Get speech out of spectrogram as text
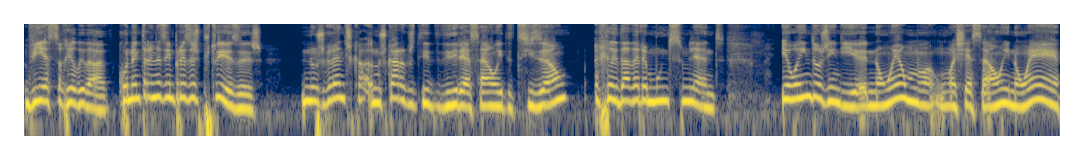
vi essa realidade. Quando entrei nas empresas portuguesas, nos, grandes, nos cargos de, de direção e de decisão, a realidade era muito semelhante. Eu ainda hoje em dia não é uma, uma exceção e não é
